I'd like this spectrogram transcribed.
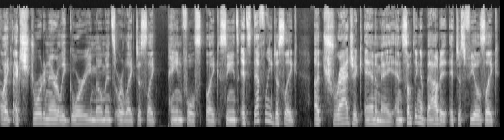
like extraordinarily gory moments or like just like painful like scenes. It's definitely just like a tragic anime and something about it it just feels like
